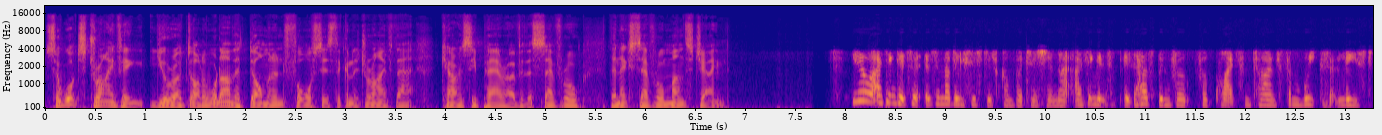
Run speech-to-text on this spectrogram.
So, what's driving euro dollar? What are the dominant forces that are going to drive that currency pair over the several, the next several months, Jane? You know, I think it's, a, it's an ugly sisters competition. I, I think it's, it has been for, for quite some time, some weeks at least,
